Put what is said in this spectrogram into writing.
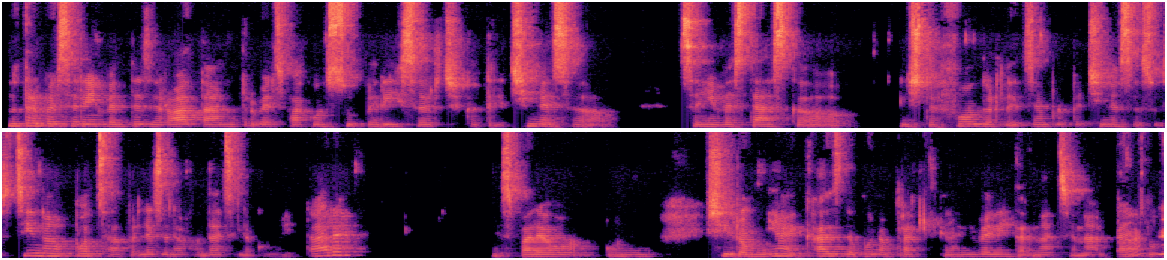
nu trebuie să reinventeze roata, nu trebuie să facă un super research către cine să să investească niște fonduri, de exemplu, pe cine să susțină, pot să apeleze la fundațiile comunitare. Mi se pare un, un... Și România e caz de bună practică la nivel internațional. Da? Pentru că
